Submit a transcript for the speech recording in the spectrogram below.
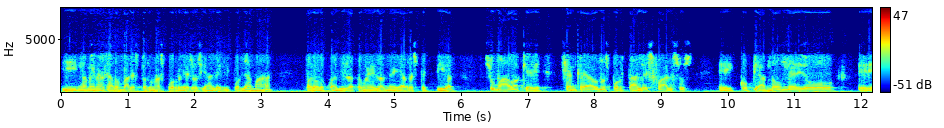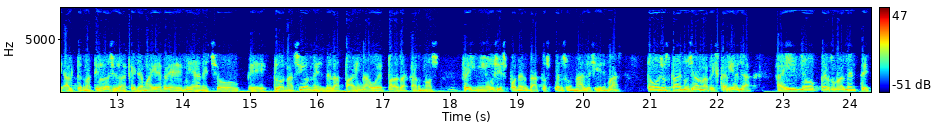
y me amenazaron varias personas por redes sociales y por llamadas para lo cual yo ya tomé las medidas respectivas, sumado a que se han creado unos portales falsos eh, copiando un medio eh, alternativo de la ciudad que llama IFM y han hecho eh, clonaciones de la página web para sacarnos fake news y exponer datos personales y demás. Todo eso está denunciado en la fiscalía ya. Ahí yo personalmente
